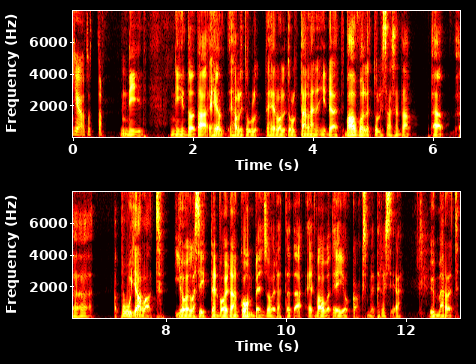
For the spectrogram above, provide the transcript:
Joo, totta. Niin, niin tota, he, he oli tullut, heillä oli tullut tällainen idea, että vauvoille tulisi asentaa ää, ää, puujalat, joilla sitten voidaan kompensoida tätä, että vauvat ei ole kaksimetrisiä. Ymmärrät,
